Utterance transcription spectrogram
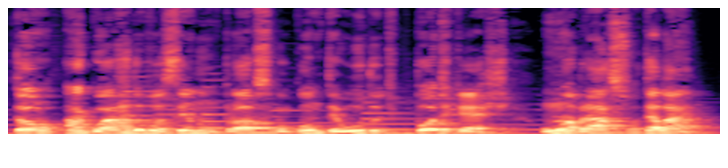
Então aguardo você num próximo conteúdo de podcast. Um abraço, até lá!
